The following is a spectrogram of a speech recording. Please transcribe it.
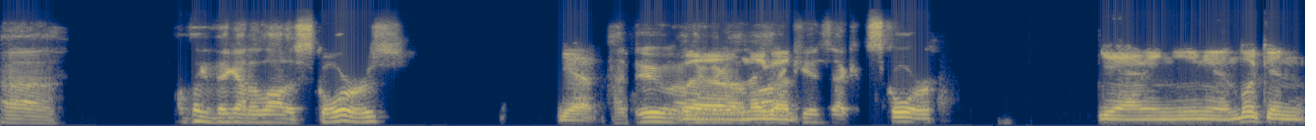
Uh, I think they got a lot of scorers yeah, I do. I well, think they got a lot got, of kids that can score. Yeah, I mean, you know, looking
